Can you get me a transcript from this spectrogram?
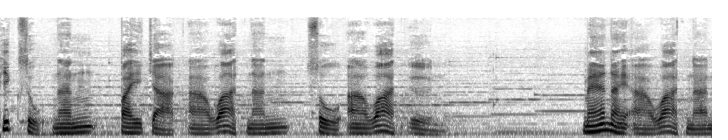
ภิกษุนั้นไปจากอาวาสนั้นสู่อาวาสอื่น แม้ในอาวาสนั้น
